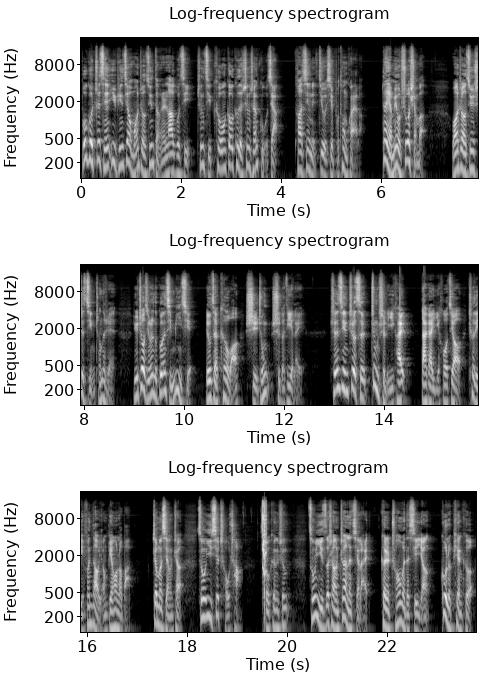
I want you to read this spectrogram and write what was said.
不过之前玉萍将王兆军等人拉过去撑起科王高科的生产骨架，他心里就有些不痛快了，但也没有说什么。王兆军是锦城的人，与赵景润的关系密切，留在科王始终是个地雷。陈信这次正式离开，大概以后就要彻底分道扬镳了吧？这么想着，总有一些惆怅，就吭声从椅子上站了起来，看着窗外的斜阳，过了片刻，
